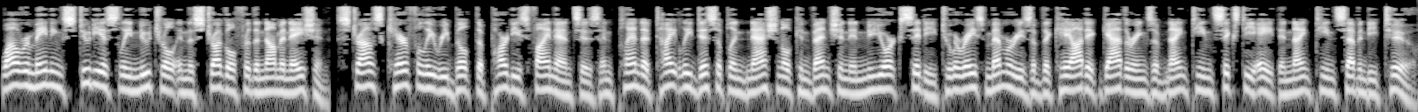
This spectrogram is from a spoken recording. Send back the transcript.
While remaining studiously neutral in the struggle for the nomination, Strauss carefully rebuilt the party's finances and planned a tightly disciplined national convention in New York City to erase memories of the chaotic gatherings of 1968 and 1972.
